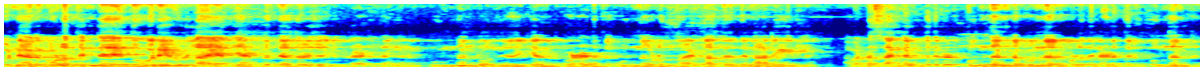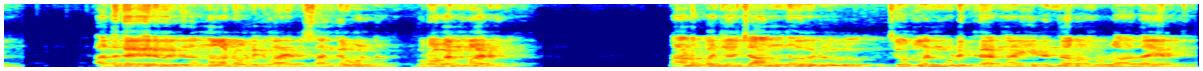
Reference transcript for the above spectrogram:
പുന്നേർകുളത്തിന്റെ ദൂരെയുള്ള ഞാൻ അദ്ദേഹത്തോട് ചോദിക്കുമ്പോൾ അടുത്ത് അങ്ങനെ കുന്നുണ്ടോ? എന്ന് ചോദിക്കാം ഇപ്പോൾ അടുത്ത് കുന്നുകളൊന്നുമായിട്ടുള്ള അദ്ദേഹത്തിന് അറിയില്ല. അവരുടെ സങ്കല്പത്തിൽ ഒരു കുന്നുണ്ട്. പുന്നേർകുളത്തിന്റെ അടുത്തൊരു കുന്നുണ്ട്. അത് കയറി വരുന്ന നാടോടികളായ ഒരു സംഘമുണ്ട്. കുറവന്മാരുണ്ട് നാണപ്പം ചോദിച്ചാൽ അന്ന് ഒരു ചുരുളൻ മുടിക്കാരനായി ഇരുന്നിറമുള്ള ദൈർഘ്യ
